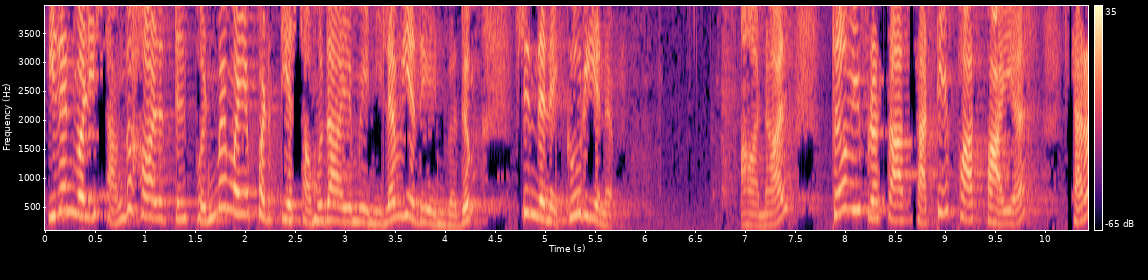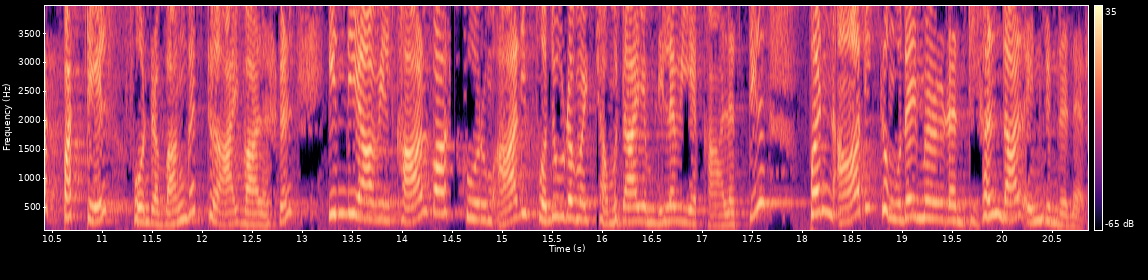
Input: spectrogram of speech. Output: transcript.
இதன் வழி சங்க காலத்தில் பெண்மைமயப்படுத்திய சமுதாயமே நிலவியது என்பதும் சிந்தனை கூறியன ஆனால் தேவி பிரசாத் சட்டேபாத்பாய சரத் பட்டேல் போன்ற வங்கத்து ஆய்வாளர்கள் இந்தியாவில் கால்பாக்ஸ் கூறும் ஆதி பொதுவுடைமை சமுதாயம் நிலவிய காலத்தில் பெண் ஆதிக்க முதன்மையுடன் திகழ்ந்தாள் என்கின்றனர்.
